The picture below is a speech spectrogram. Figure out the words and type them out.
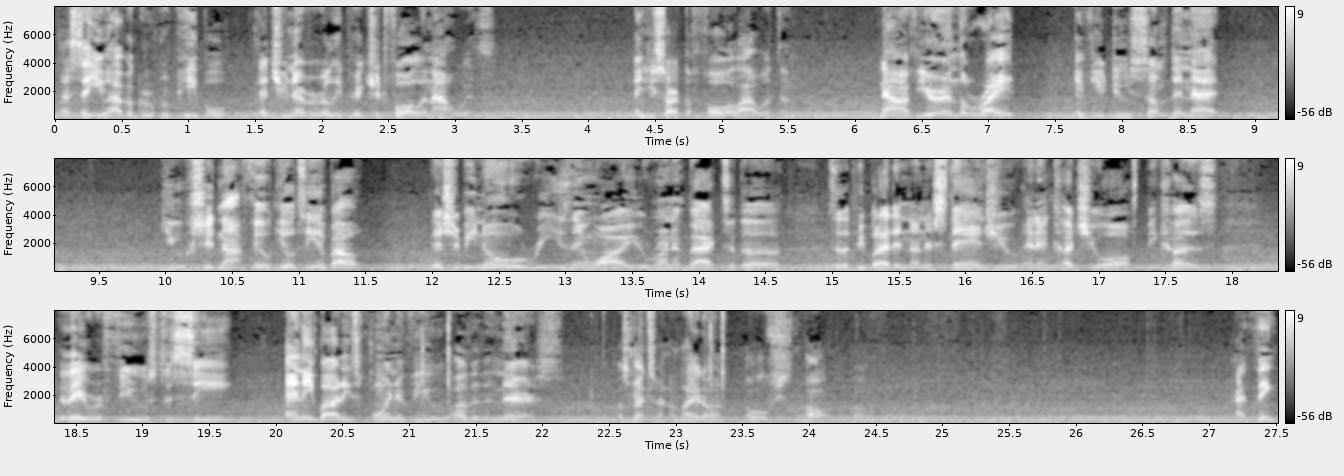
let's say you have a group of people that you never really pictured falling out with and you start to fall out with them. Now if you're in the right if you do something that you should not feel guilty about there should be no reason why you're running back to the to the people that didn't understand you and then cut you off because they refuse to see anybody's point of view other than theirs. Let's man turn the light on. Oh, oh, oh. I think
